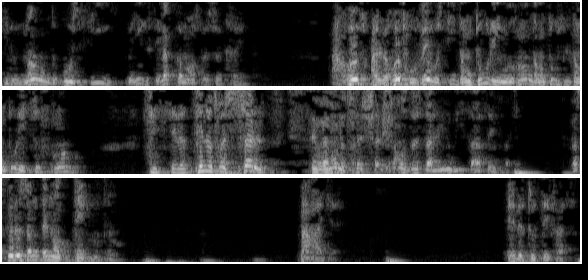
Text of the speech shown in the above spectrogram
qu'il nous demande aussi, vous voyez, c'est là que commence le secret, à, le retrouver aussi dans tous les mourants, dans tous les souffrants. C'est notre seule, c'est vraiment notre seule chance de salut, oui, ça c'est vrai. Parce que nous sommes tellement dégoûtants. Par ailleurs. Et de toutes les façons.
